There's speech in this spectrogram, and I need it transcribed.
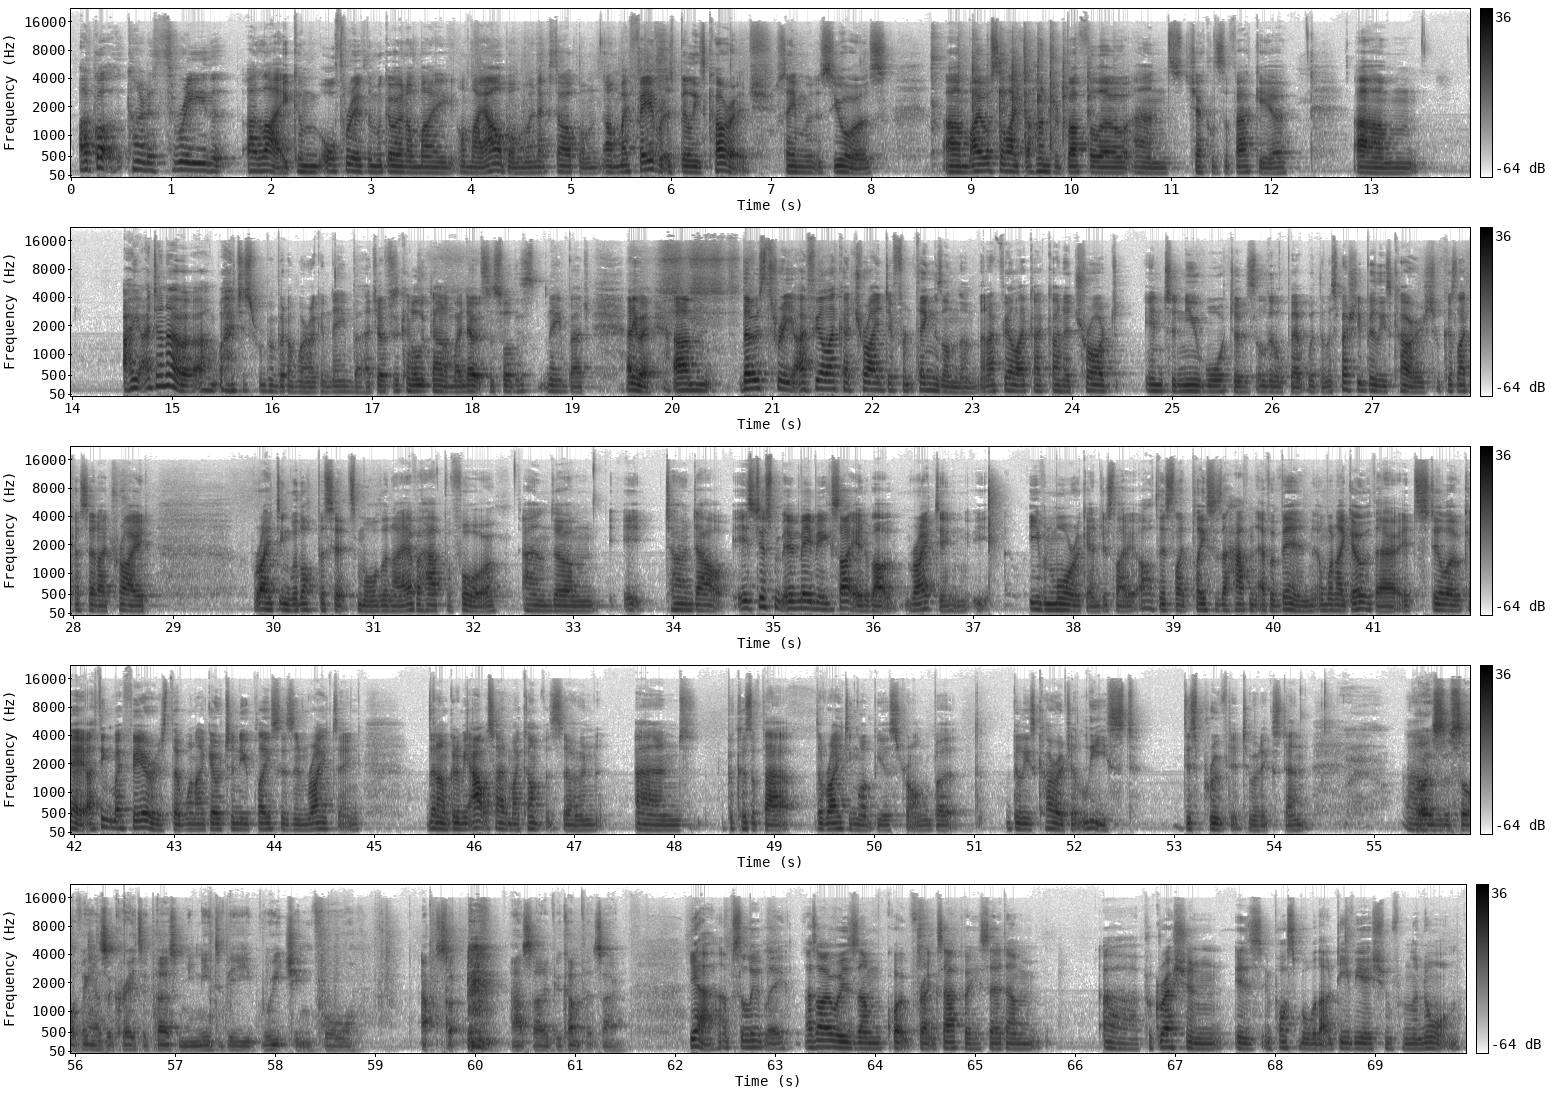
I've got kind of three that I like, and all three of them are going on my on my album, my next album. Um, my favorite is Billy's Courage, same as yours. Um, I also liked the Hundred Buffalo and Czechoslovakia. Um, I, I don't know. Um, I just remembered I'm wearing a name badge. I just kind of looked down at my notes and saw this name badge. Anyway, um, those three, I feel like I tried different things on them, and I feel like I kind of trod into new waters a little bit with them, especially Billy's Courage, because, like I said, I tried writing with opposites more than I ever have before, and um, it turned out it's just it made me excited about writing even more again. Just like oh, there's like places I haven't ever been, and when I go there, it's still okay. I think my fear is that when I go to new places in writing, then I'm going to be outside of my comfort zone, and because of that, the writing won't be as strong. But Billy's courage, at least, disproved it to an extent. well, it's the sort of thing as a creative person you need to be reaching for outside outside of your comfort zone. Yeah, absolutely. As I always um, quote Frank Zappa, he said, um, uh, "Progression is impossible without deviation from the norm,"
